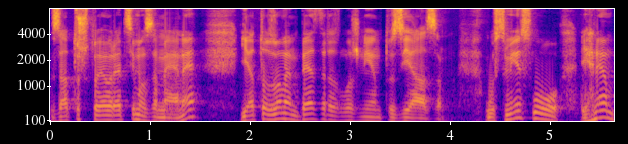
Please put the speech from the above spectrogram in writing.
Zato što, evo recimo za mene, ja to zovem bezrazložni entuzijazam. U smislu, ja nemam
